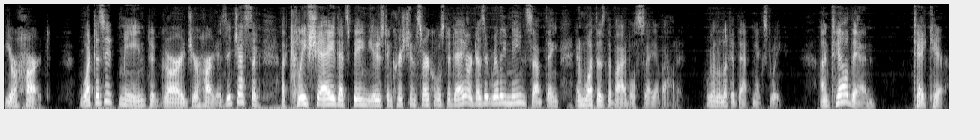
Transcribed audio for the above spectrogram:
your heart? What does it mean to guard your heart? Is it just a, a cliche that's being used in Christian circles today, or does it really mean something? And what does the Bible say about it? We're going to look at that next week. Until then, take care.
